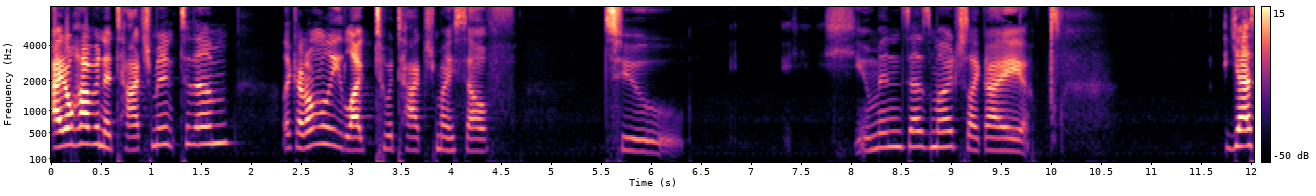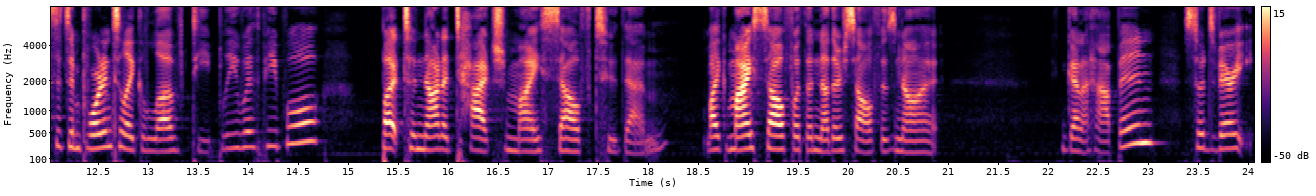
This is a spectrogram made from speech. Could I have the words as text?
I don't have an attachment to them. Like, I don't really like to attach myself to humans as much. Like, I. Yes, it's important to like love deeply with people, but to not attach myself to them. Like, myself with another self is not gonna happen. So it's very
